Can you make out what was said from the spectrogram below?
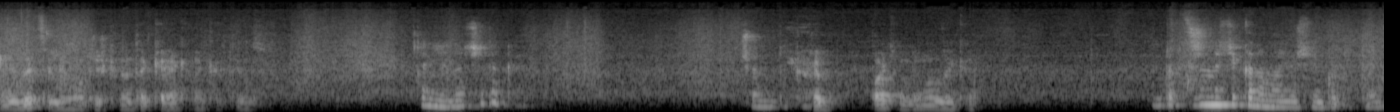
Мені здається, воно трішки не таке, як на картинці. Та ні, ну що таке? Таке? Бать, воно велике. Ну так це ж не тільки на малюсеньку дитину.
